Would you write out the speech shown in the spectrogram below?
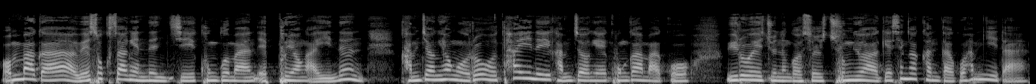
엄마가 왜 속상했는지 궁금한 F형 아이는 감정형으로 타인의 감정에 공감하고 위로해주는 것을 중요하게 생각한다고 합니다.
